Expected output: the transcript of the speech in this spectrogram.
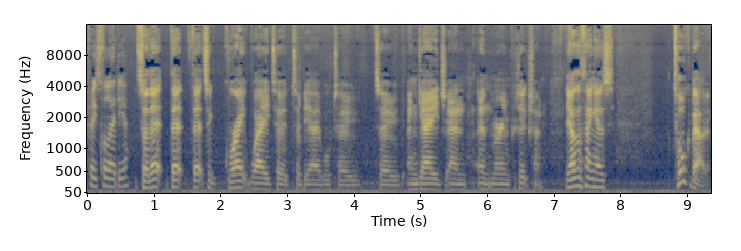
pretty cool idea. So that that that's a great way to, to be able to to engage in, in marine protection. The other thing is talk about it.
